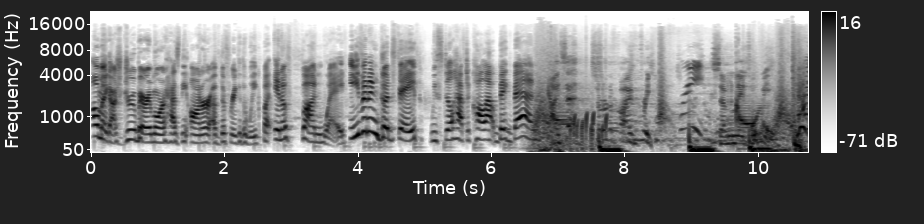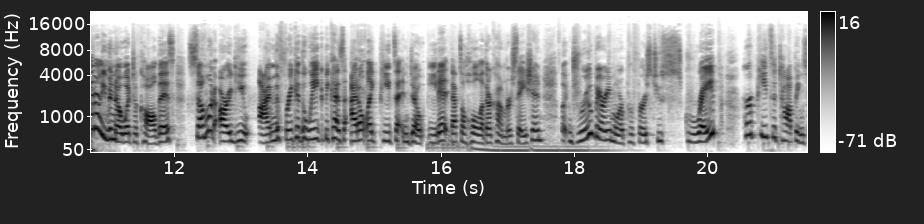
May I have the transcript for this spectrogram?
Oh my gosh, Drew Barrymore has the honor of the Freak of the Week, but in a fun way. Even in good faith, we still have to call out Big Ben. I said certified freak. Seven days a week. I don't even know what to call this. Some would argue I'm the freak of the week because I don't like pizza and don't eat it. That's a whole other conversation. But Drew Barrymore prefers to scrape her pizza toppings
